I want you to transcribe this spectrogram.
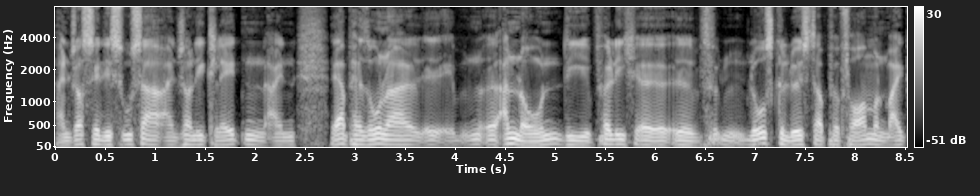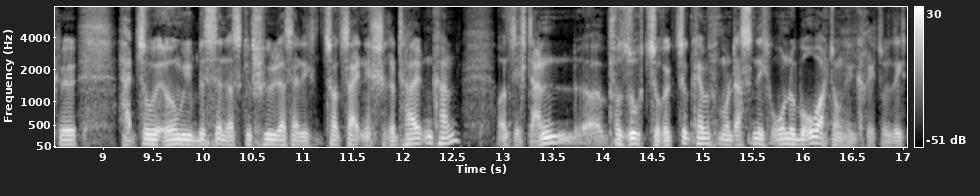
ein José de Sousa, ein Johnny Clayton, ein ja, Persona äh, Unknown, die völlig äh, äh losgelöster performen und Michael hat so irgendwie ein bisschen das Gefühl, dass er nicht, zurzeit nicht Schritt halten kann und sich dann äh, versucht zurückzukämpfen und das nicht ohne Beobachtung hinkriegt und sich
